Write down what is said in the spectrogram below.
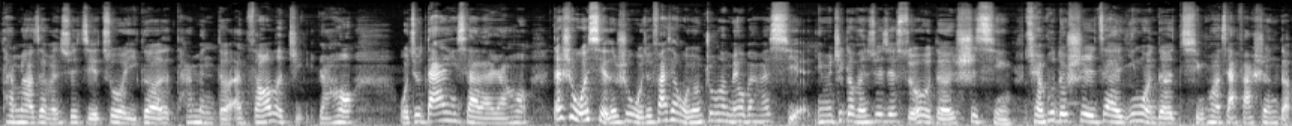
他们要在文学节做一个他们的 anthology，然后。我就答应下来，然后，但是我写的时候，我就发现我用中文没有办法写，因为这个文学节所有的事情全部都是在英文的情况下发生的，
